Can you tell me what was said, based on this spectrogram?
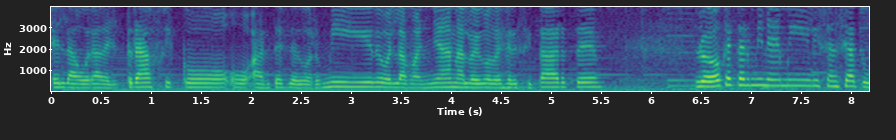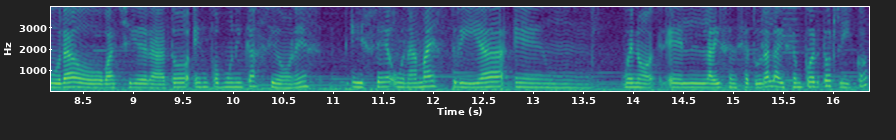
en la hora del tráfico o antes de dormir o en la mañana luego de ejercitarte. Luego que terminé mi licenciatura o bachillerato en comunicaciones, hice una maestría en bueno, la licenciatura la hice en Puerto Rico.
